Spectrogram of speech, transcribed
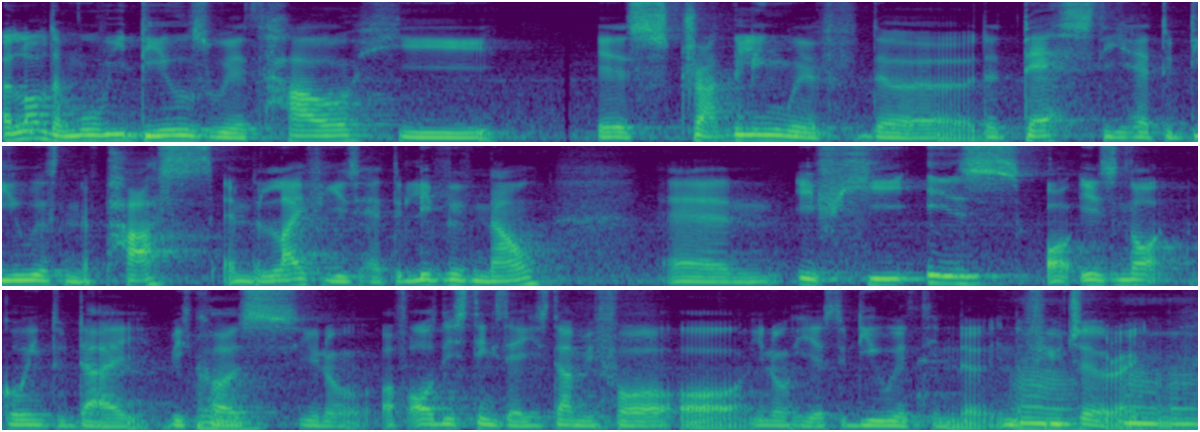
a lot of the movie deals with how he is struggling with the the deaths he had to deal with in the past and the life he's had to live with now and if he is or is not going to die because mm. you know of all these things that he's done before or you know he has to deal with in the in the mm. future right mm-hmm.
